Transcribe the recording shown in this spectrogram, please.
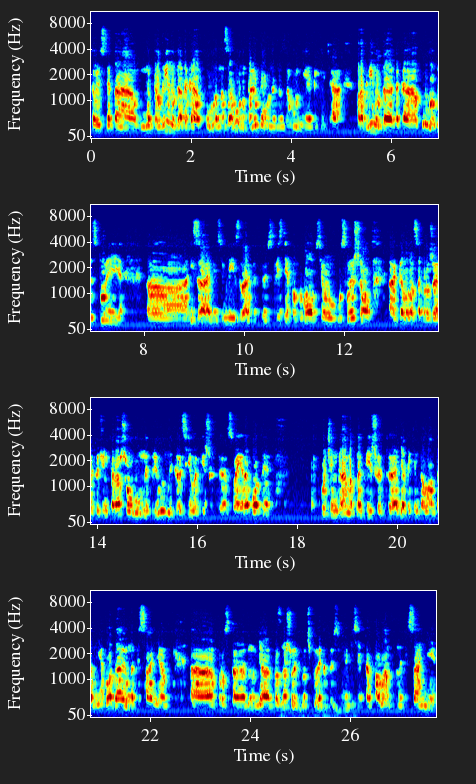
То есть это ну, продвинутая такая акула, назову, ну по-любому назову, не обидеть, а продвинутая такая акула в истории Израиля, земли Израиля. То есть везде побывал, все услышал, а голова соображает очень хорошо, умный, приумный, красиво пишет э, свои работы, очень грамотно пишет. Я таким талантом не обладаю написанием а, просто ну, я возношу этого человека, то есть у него действительно талант в написании,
